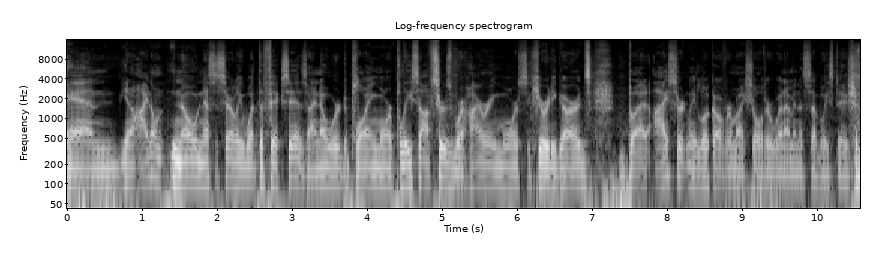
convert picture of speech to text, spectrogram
And, you know, I don't know necessarily what the fix is. I know we're deploying more police officers, we're hiring more security guards, but I certainly look over my shoulder when I'm in a subway station.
